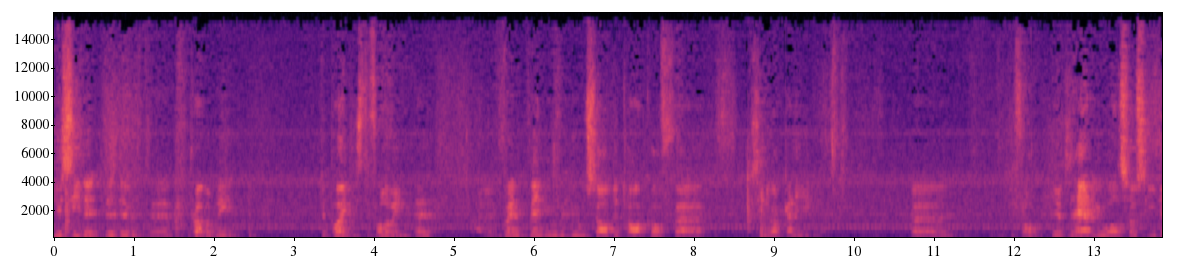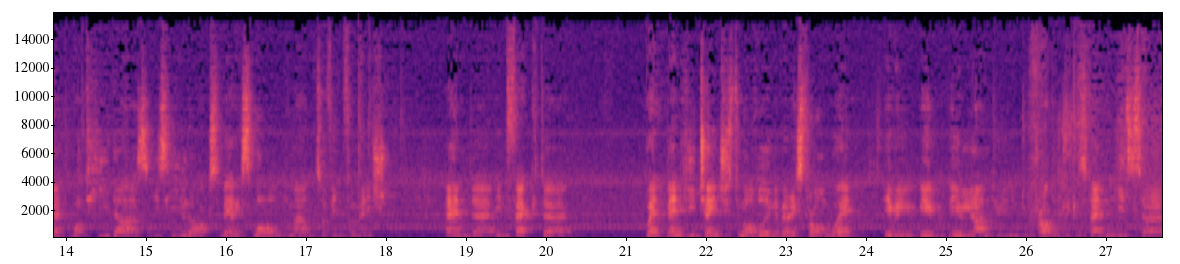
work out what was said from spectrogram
You see, the, the, the uh, probably the point is the following. Uh, when when you, you saw the talk of uh, Signor Caniglia uh, before, Yes. There you also see that what he does is he logs very small amounts of information. And uh, in fact, uh, when, when he changes the model in a very strong way, he will, he, will- he will run to, into trouble because then his, uh,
